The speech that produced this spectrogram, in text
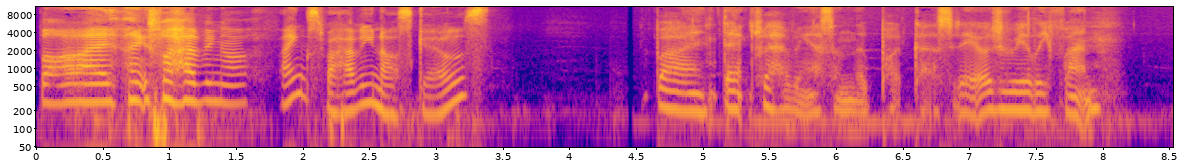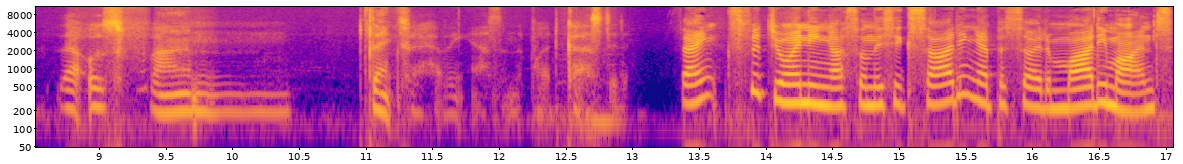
Bye. Thanks for having us. Thanks for having us, girls. Bye, and thanks for having us on the podcast today. It was really fun. That was fun. Thanks for having us on the podcast today. Thanks for joining us on this exciting episode of Mighty Minds.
